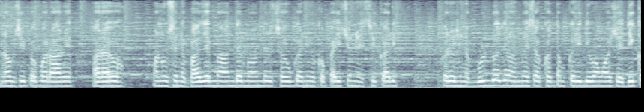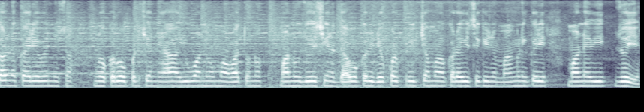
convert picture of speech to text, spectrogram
નવ સીટો પર હારે હરાયો છે અને ભાજપના અંદરનો અંદર સહકારીઓ કપાય છે અને સ્વીકારી કર્યો છે અને બુલડોઝર હંમેશા ખતમ કરી દેવામાં આવશે અધિકારને કાર્યવાહીનો સામનો કરવો પડશે અને આ યુવાનોમાં વાતોનો માનવું જોઈએ છે અને દાવો કરી રેકોર્ડ પરીક્ષામાં કરાવી શકે છે માંગણી કરી માનવી જોઈએ.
